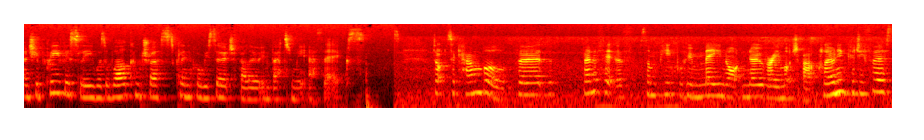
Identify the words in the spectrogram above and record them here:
and she previously was a Wellcome Trust Clinical Research Fellow in Veterinary Ethics. Dr. Campbell, for the benefit of some people who may not know very much about cloning, could you first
